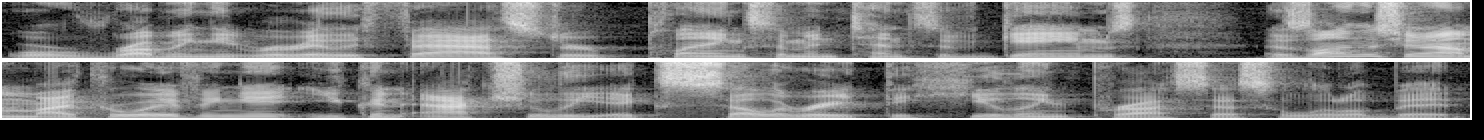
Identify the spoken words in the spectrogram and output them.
or rubbing it really fast or playing some intensive games, as long as you're not microwaving it, you can actually accelerate the healing process a little bit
